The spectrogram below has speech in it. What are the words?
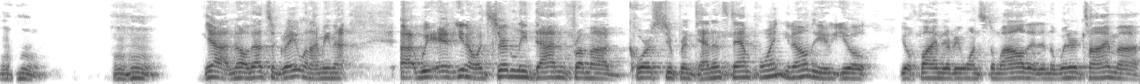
Mm-hmm. Mm-hmm. Yeah, no, that's a great one. I mean, uh, uh, we, it, you know, it's certainly done from a course superintendent standpoint. You know, you, you'll you'll find every once in a while that in the wintertime, uh,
